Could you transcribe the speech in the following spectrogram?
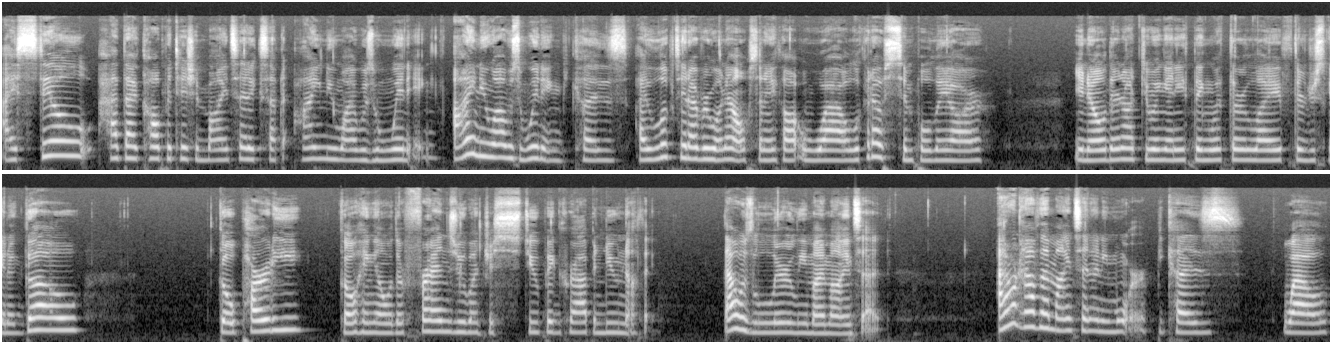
I still had that competition mindset, except I knew I was winning. I knew I was winning because I looked at everyone else and I thought, wow, look at how simple they are. You know, they're not doing anything with their life. They're just gonna go, go party, go hang out with her friends, do a bunch of stupid crap, and do nothing. That was literally my mindset. I don't have that mindset anymore because, well,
